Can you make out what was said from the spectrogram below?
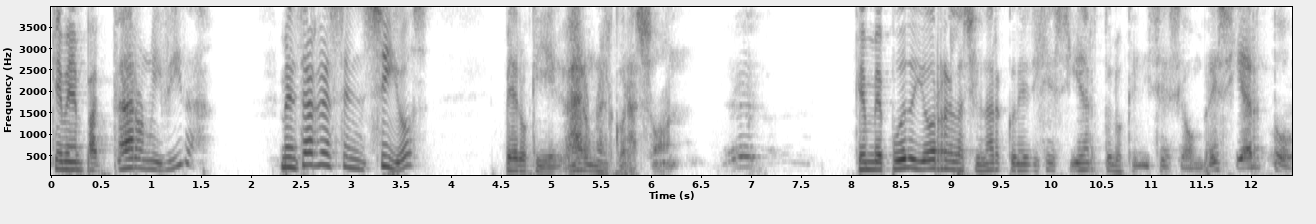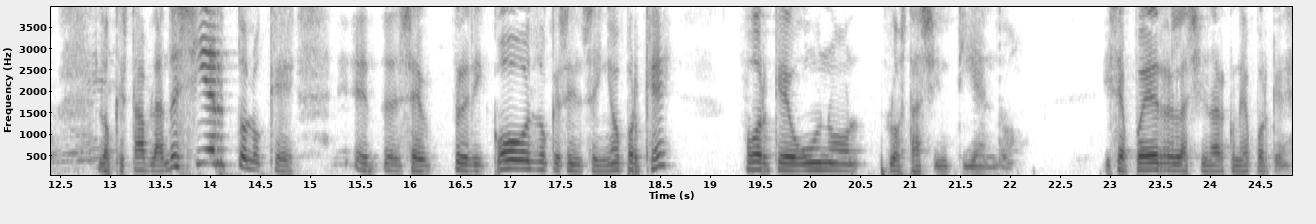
que me impactaron mi vida. Mensajes sencillos, pero que llegaron al corazón. Que me pude yo relacionar con él. Dije, es cierto lo que dice ese hombre, es cierto lo que está hablando, es cierto lo que eh, eh, se predicó, lo que se enseñó. ¿Por qué? Porque uno lo está sintiendo. Y se puede relacionar con Él porque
